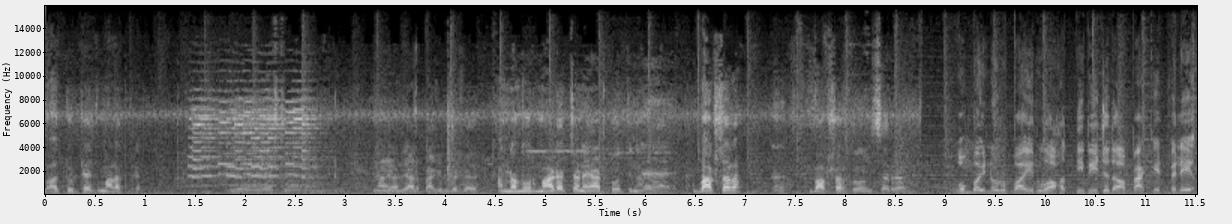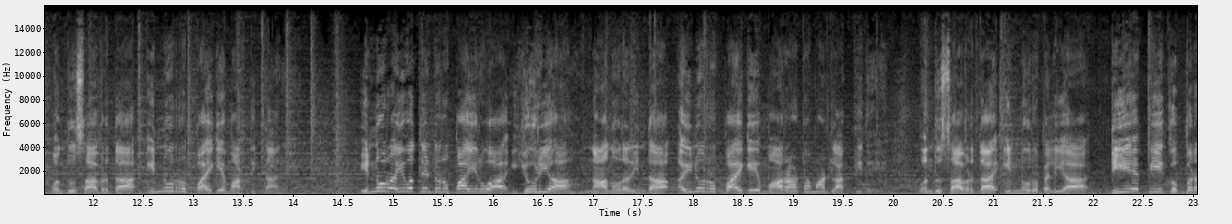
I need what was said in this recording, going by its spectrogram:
ಭಾಳ ತುಟ್ಟೈತಿ ಮಾಡಕ್ಕೆ ಎಷ್ಟು ನನಗೆ ಎರಡು ಪ್ಯಾಕೆಟ್ ಬೇಕು. ಹನ್ನೊಂದು ನೂರು ಮಾಡಿ ಹಚ್ಚಣ ಎರಡು ತೋತಿನ. ಬಾಕ್ಸರ? ಬಾಕ್ಸರ್ ಸರ್ ಒಂಬೈನೂರು ರೂಪಾಯಿ ಇರುವ ಹತ್ತಿ ಬೀಜದ ಪ್ಯಾಕೆಟ್ ಬೆಲೆ ಒಂದು ಸಾವಿರದ ಇನ್ನೂರು ರೂಪಾಯಿಗೆ ಮಾರ್ತಿದ್ದಾರೆ. ಇನ್ನೂರ ಐವತ್ತೆಂಟು ರೂಪಾಯಿ ಇರುವ ಯೂರಿಯಾ ನಾನೂರರಿಂದ ಐನೂರು ರೂಪಾಯಿಗೆ ಮಾರಾಟ ಮಾಡಲಾಗ್ತಿದೆ. ಒಂದು ಸಾವಿರದ ಇನ್ನೂರು ಬೆಲೆಯ ಡಿಎಪಿ ಗೊಬ್ಬರ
